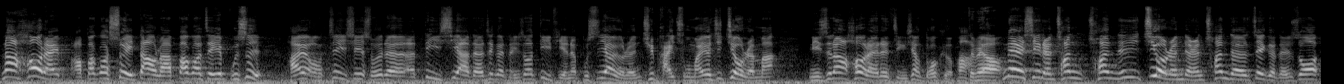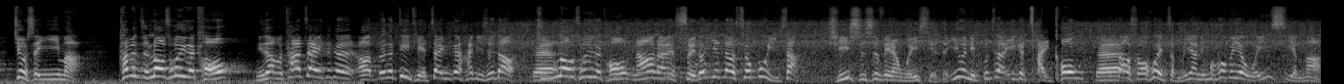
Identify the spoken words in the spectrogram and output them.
那后来啊，包括隧道啦，包括这些不是，还有这些所谓的地下的这个等于说地铁呢，不是要有人去排除吗？要去救人吗？你知道后来的景象多可怕？怎么样？那些人穿穿救人的人穿的这个等于说救生衣嘛，他们只露出一个头。你知道吗？他在这个啊那个地铁站跟海底隧道只露出一个头，然后呢，水都淹到胸部以上，其实是非常危险的，因为你不知道一个踩空，到时候会怎么样？你们会不会有危险嘛？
